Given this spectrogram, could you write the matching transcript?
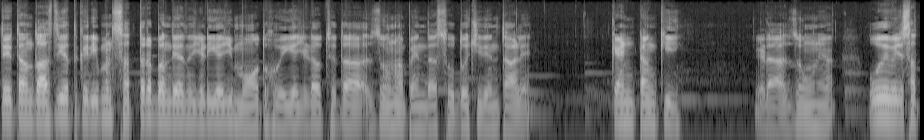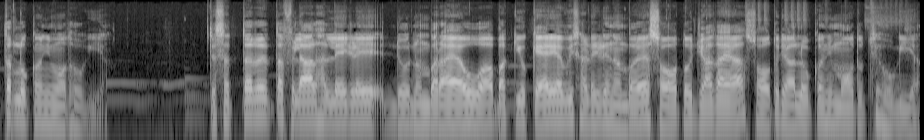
ਤੇ ਤੁਹਾਨੂੰ ਦੱਸ ਦਈਏ ਤਕਰੀਬਨ 70 ਬੰਦਿਆਂ ਦੀ ਜਿਹੜੀ ਹੈ ਜੀ ਮੌਤ ਹੋਈ ਹੈ ਜਿਹੜਾ ਉੱਥੇ ਦਾ ਜ਼ੋਨਾ ਪੈਂਦਾ ਸੋਦੋਚੀ ਦਿਨ ਤਾਲੇ ਕੈਂਟੰਕੀ ਜਿਹੜਾ ਜ਼ੋਨ ਆ, ਉਹਦੇ ਵਿੱਚ 70 ਲੋਕਾਂ ਦੀ ਮੌਤ ਹੋ ਗਈ ਆ। ਤੇ 70 ਤਾਂ ਫਿਲਹਾਲ ਹੱਲੇ ਜਿਹੜੇ ਜੋ ਨੰਬਰ ਆਇਆ ਉਹ ਆ, ਬਾਕੀ ਉਹ ਕਹਿ ਰਿਹਾ ਵੀ ਸਾਡੇ ਜਿਹੜੇ ਨੰਬਰ ਆ 100 ਤੋਂ ਜ਼ਿਆਦਾ ਆ 100 ਤੋਂ ਜ਼ਿਆਦਾ ਲੋਕਾਂ ਦੀ ਮੌਤ ਉੱਥੇ ਹੋ ਗਈ ਆ।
